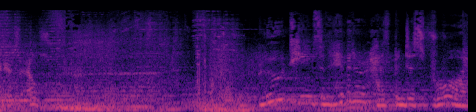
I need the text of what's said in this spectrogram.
Is elsewhere. Blue Team's inhibitor has been destroyed.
